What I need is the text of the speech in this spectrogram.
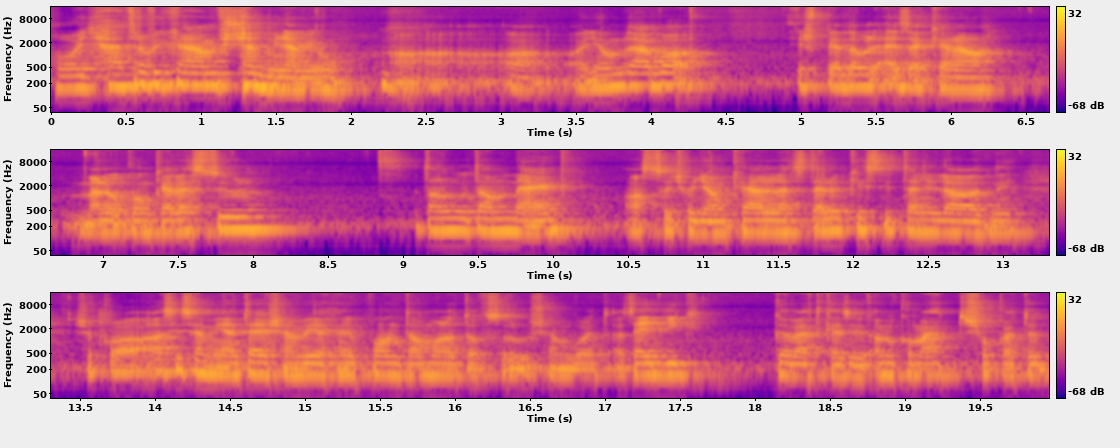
hogy hát Rovikám, semmi nem jó a, a, a nyomdába, és például ezeken a melókon keresztül tanultam meg azt, hogy hogyan kell ezt előkészíteni, leadni. És akkor azt hiszem, ilyen teljesen véletlenül pont a Molotov Solution volt az egyik következő, amikor már sokkal több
